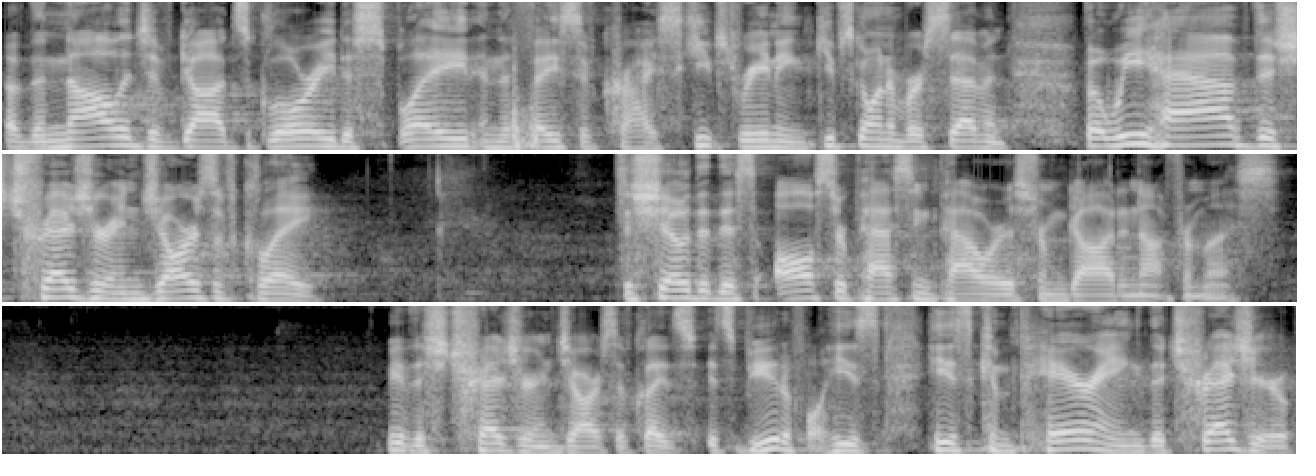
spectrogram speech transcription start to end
of the knowledge of God's glory displayed in the face of Christ. Keeps reading, keeps going to verse 7. But we have this treasure in jars of clay to show that this all surpassing power is from God and not from us. We have this treasure in jars of clay. It's, it's, beautiful. He's, he's comparing the treasure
